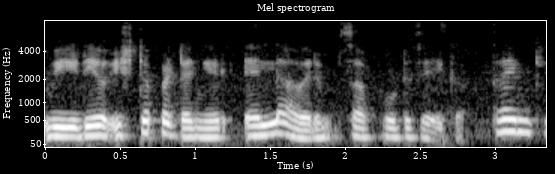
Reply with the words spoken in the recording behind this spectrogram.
വീഡിയോ ഇഷ്ടപ്പെട്ടെങ്കിൽ എല്ലാവരും സപ്പോർട്ട് ചെയ്യുക. താങ്ക്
